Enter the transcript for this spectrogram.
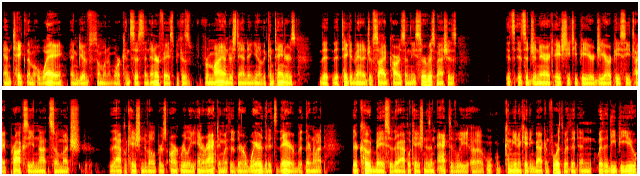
and take them away and give someone a more consistent interface. Because from my understanding you know the containers that that take advantage of sidecars and these service meshes it's it's a generic http or grpc type proxy and not so much the application developers aren't really interacting with it they're aware that it's there but they're not their code base or their application isn't actively uh, communicating back and forth with it. And with a DPU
